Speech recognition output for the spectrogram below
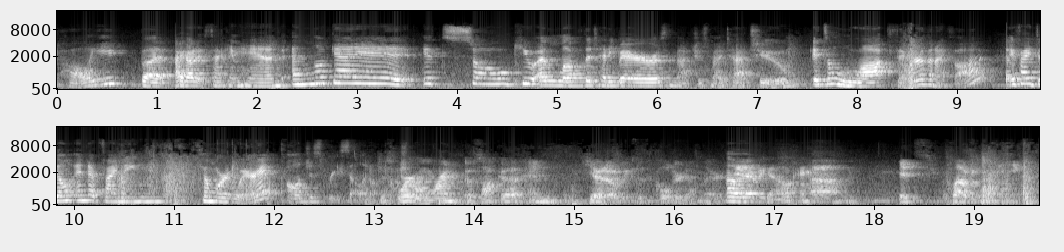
Polly, but I got it secondhand. And look at it. It's so cute. I love the teddy bears. Matches my tattoo. It's a lot thicker than I thought. If I don't end up finding somewhere to wear it, I'll just resell it. Just wear it when we're in Osaka and Kyoto because it's colder down there. Oh, and, there we go. Okay. Um, it's cloudy and rainy.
